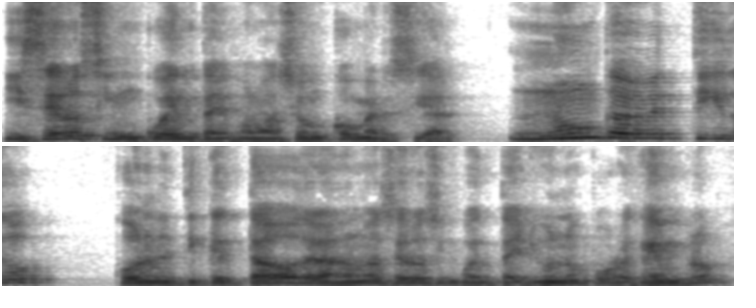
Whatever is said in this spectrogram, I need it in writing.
y 0.50 información comercial. Nunca he metido con el etiquetado de la norma 051, por ejemplo,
